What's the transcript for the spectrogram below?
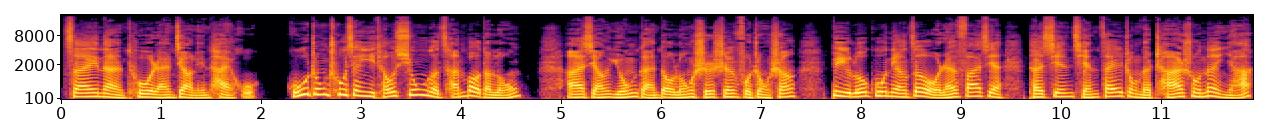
灾难突然降临太湖，湖中出现一条凶恶残暴的龙。阿祥勇敢斗龙时身负重伤，碧罗姑娘则偶然发现他先前栽种的茶树嫩芽。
